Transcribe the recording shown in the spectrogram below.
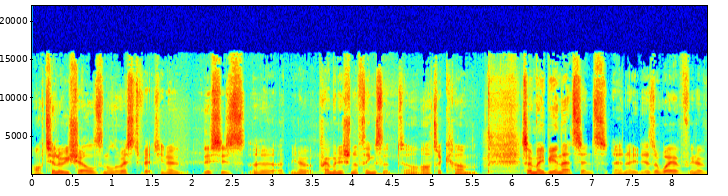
artillery shells and all the rest of it, you know, this is uh, you know a premonition of things that are, to come. So maybe in that sense, and it is a way of you know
